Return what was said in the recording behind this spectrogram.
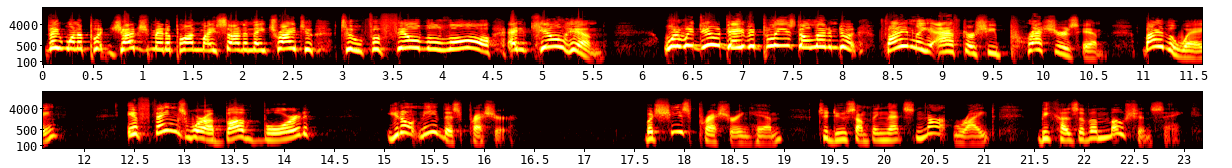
they want to put judgment upon my son and they try to, to fulfill the law and kill him? What do we do, David? Please don't let him do it. Finally, after she pressures him, by the way, if things were above board, you don't need this pressure. But she's pressuring him to do something that's not right because of emotion's sake.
